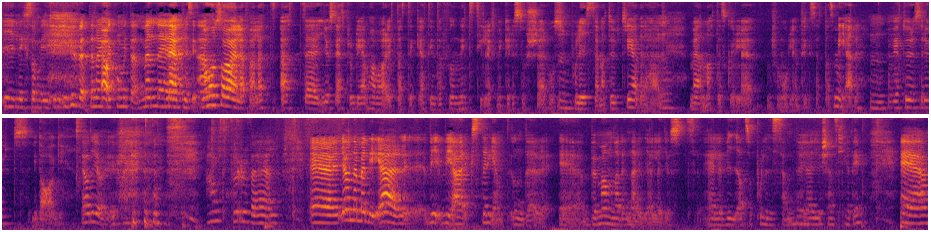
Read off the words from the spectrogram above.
i, liksom i, i huvudet. Den har ja. inte kommit än. Men, Nej, eh, precis. Men hon sa i alla fall att, att eh, just ett problem har varit att det, att det inte har funnits tillräckligt mycket resurser hos mm. polisen att utreda det här. Mm. Men att det skulle förmodligen tillsättas mer. Mm. Men vet du hur det ser ut idag? Ja, det gör jag ju. Allt för väl. Eh, ja, nej, men det är, vi, vi är extremt underbemannade eh, när det gäller just, eller vi, alltså polisen, nu är jag ju tjänstledig. Eh,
